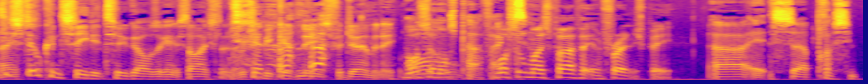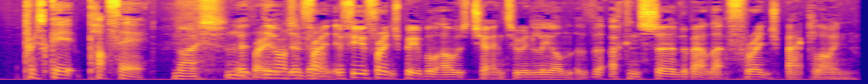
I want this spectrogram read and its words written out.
which Yeah, quite they nice. still conceded two goals against Iceland, which would be good news for Germany. What's- Almost perfect. What's almost perfect in French, Pete? uh, it's uh, presque, presque parfait. Nice. The- Very the- the Fren- done. a few French people I was chatting to in Lyon that are concerned about that French backline.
